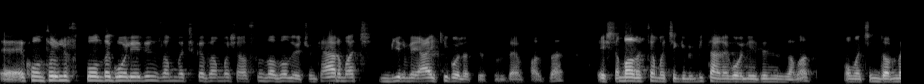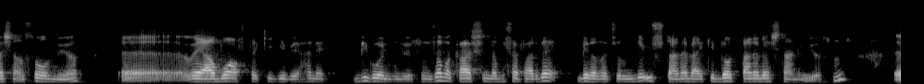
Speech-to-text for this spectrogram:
e, kontrollü futbolda gol yediğiniz zaman maçı kazanma şansınız azalıyor. Çünkü her maç bir veya iki gol atıyorsunuz en fazla. E işte Malatya maçı gibi bir tane gol yediğiniz zaman o maçın dönme şansı olmuyor. E, veya bu haftaki gibi hani bir gol buluyorsunuz ama karşında bu sefer de biraz açılınca üç tane belki dört tane beş tane yiyorsunuz. E,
